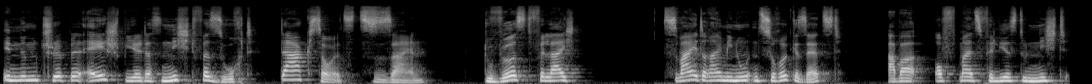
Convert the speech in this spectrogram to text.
in einem AAA-Spiel, das nicht versucht, Dark Souls zu sein. Du wirst vielleicht zwei, drei Minuten zurückgesetzt, aber oftmals verlierst du nicht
